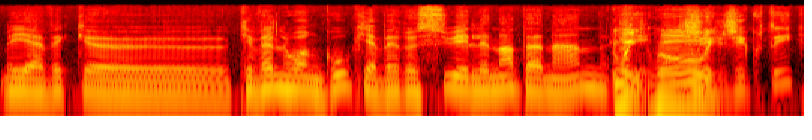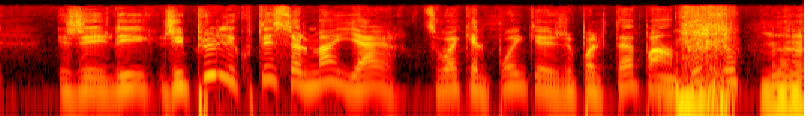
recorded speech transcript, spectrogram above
mais avec euh, Kevin Luango qui avait reçu Elena Danan. Oui, oui, oui, oui. J'ai écouté. J'ai pu l'écouter seulement hier. Tu vois à quel point que j'ai pas le temps, pas en tout. Là. Mais-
